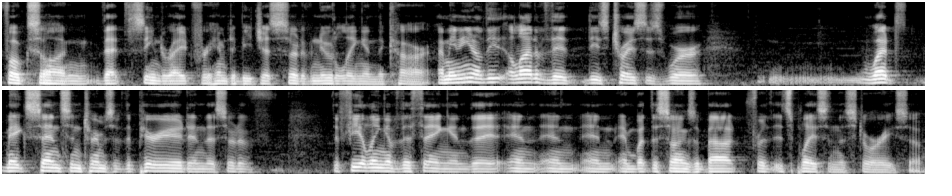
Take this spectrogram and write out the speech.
folk song that seemed right for him to be just sort of noodling in the car. I mean, you know, the, a lot of the these choices were what makes sense in terms of the period and the sort of the feeling of the thing and the and and and, and what the song's about for its place in the story. So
